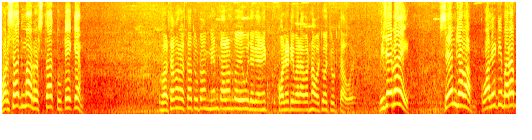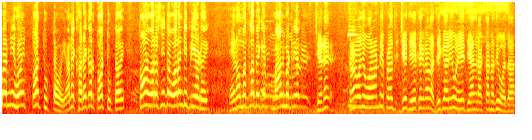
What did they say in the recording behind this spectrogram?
વરસાદમાં રસ્તા તૂટે કેમ? વરસાદમાં રસ્તા તૂટવાનું મેન કારણ તો એવું છે કે એની ક્વોલિટી બરાબર ના હોય તો તૂટતા હોય. વિજયભાઈ સેમ જવાબ. ક્વોલિટી બરાબરની હોય તો જ તૂટતા હોય અને ખરેખર તો જ તૂટતા હોય. ત્રણ વર્ષની તો વોરંટી પિરિયડ હોય. એનો મતલબ એ કે માલ મટીરિયલ જેને ત્રણ વર્ષની વોરંટી પર જે દેખરેખના અધિકારીઓ એ ધ્યાન રાખતા નથી હોતા.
